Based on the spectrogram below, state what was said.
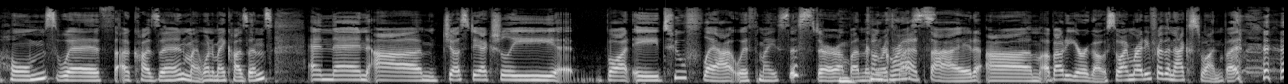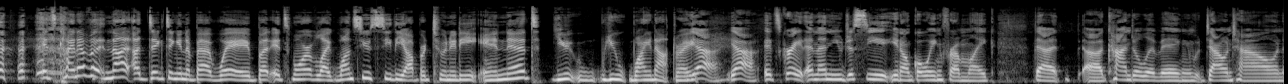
homes with a cousin, my, one of my cousins, and then um, just actually bought a two flat with my sister up on the Congrats. northwest side um, about a year ago. So I'm ready for the next one, but. It's kind of a, not addicting in a bad way, but it's more of like once you see the opportunity in it, you you why not, right? Yeah, yeah, it's great. And then you just see, you know, going from like that uh, condo living downtown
